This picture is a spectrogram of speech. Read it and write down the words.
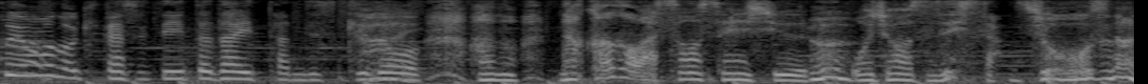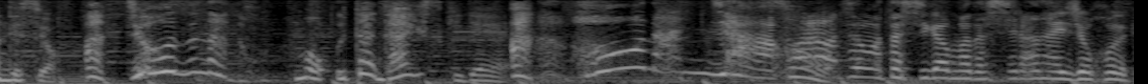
そういうものを聞かせていただいたんですけど、はい。あの中川壮選手、うん。お上手でした。上手なんですよ。あ上手なの？もう歌大好きで。あそうなんじゃ。そう。あじゃあ私がまだ知らない情報で。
